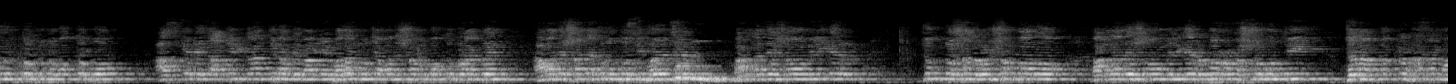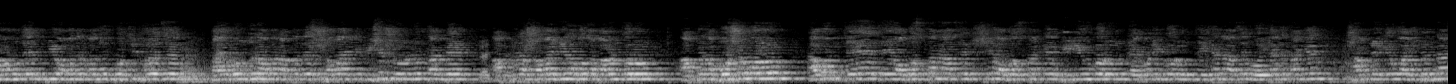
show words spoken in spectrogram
গুরুত্বপূর্ণ বক্তব্য। আজকের এই জাতির ক্রান্তি লগ্নে মাননীয় প্রধানমন্ত্রী আমাদের সামনে বক্তব্য রাখবেন। আমাদের সাথে এখন উপস্থিত হয়েছেন বাংলাদেশ আওয়ামী লীগের যুগ্ম সাধারণ সম্পাদক, বাংলাদেশ আওয়ামী লীগের পররাষ্ট্রমন্ত্রী জনাব ডক্টর হাসান মাহমুদ এমপি আমাদের মাঝে উপস্থিত হয়েছেন। তাই বন্ধুরা, আমার আপনাদের সবাইকে বিশেষ অনুরোধ থাকবে। আপনারা সবাই নিরাপত্তা পালন করুন, আপনারা বসে বলুন এবং যে যে অবস্থানে আছেন সেই অবস্থাকে ভিডিও করুন, রেকর্ডিং করুন, যেখানে আছেন ওইখানে থাকেন, সামনে কেউ আসবেন না।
